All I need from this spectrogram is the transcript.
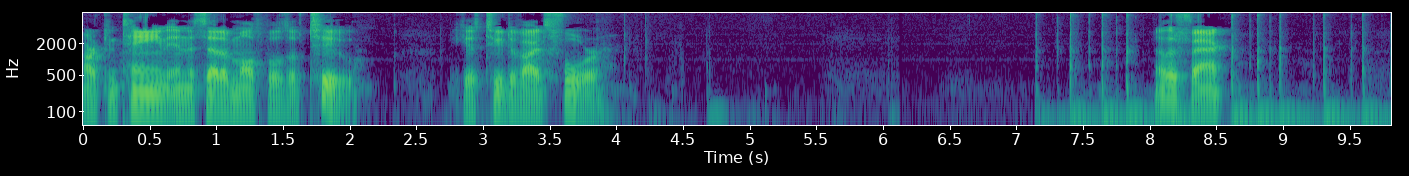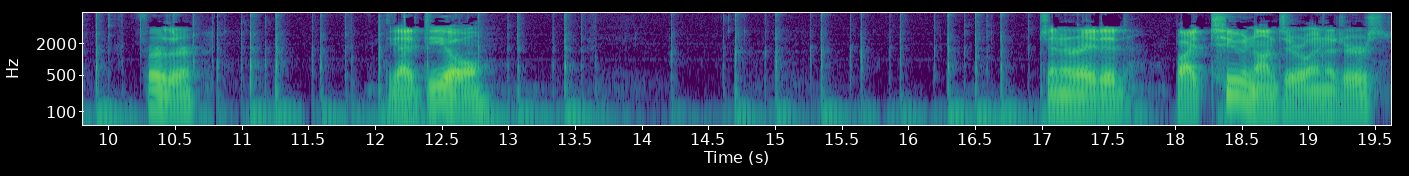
are contained in the set of multiples of 2 because 2 divides 4. Another fact, further, the ideal generated by two non-zero integers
